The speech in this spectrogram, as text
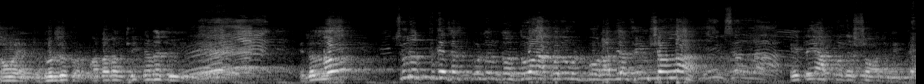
সময় একটু ধৈর্য কর কথাটা ঠিক না ঠিক এজন্য শুরু থেকে শেষ পর্যন্ত দোয়া করে উঠবো। রাজি আছে ইনশাল্লাহ এটাই আপনাদের সহযোগিতা।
